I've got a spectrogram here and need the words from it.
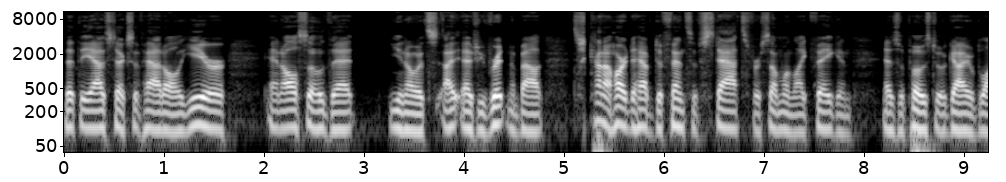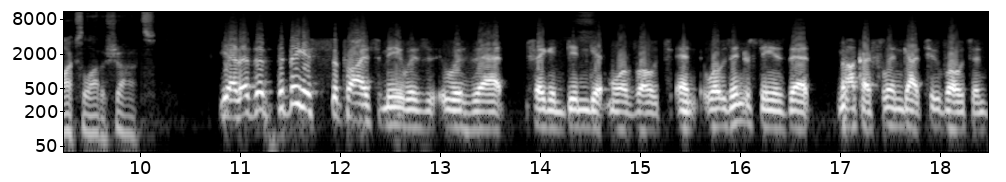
that the Aztecs have had all year, and also that you know it's as you've written about, it's kind of hard to have defensive stats for someone like Feagin as opposed to a guy who blocks a lot of shots. Yeah, the, the, the biggest surprise to me was was that Feagin didn't get more votes, and what was interesting is that Malachi Flynn got two votes and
